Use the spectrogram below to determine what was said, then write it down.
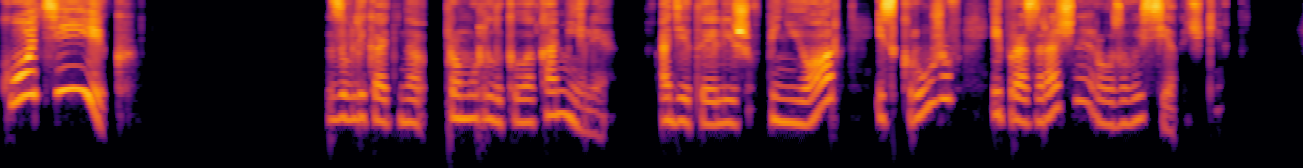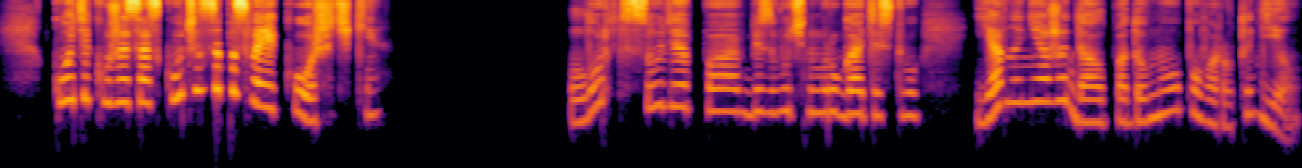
«Котик!» Завлекательно промурлыкала камелия, одетая лишь в пеньюар из кружев и прозрачной розовой сеточки. «Котик уже соскучился по своей кошечке?» Лорд, судя по беззвучному ругательству, явно не ожидал подобного поворота дел.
